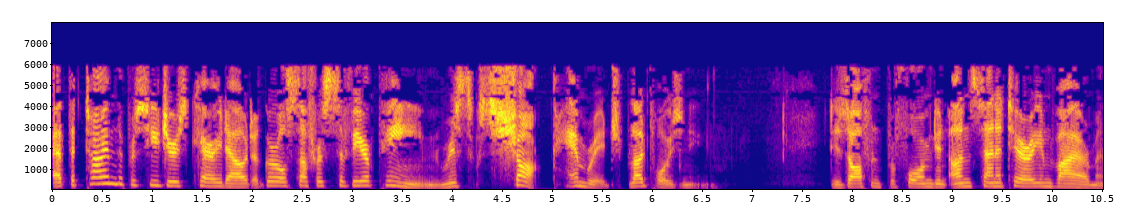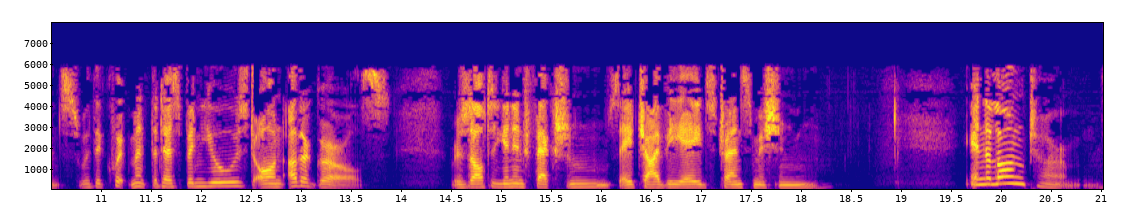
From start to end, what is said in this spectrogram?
At the time the procedure is carried out, a girl suffers severe pain, risks shock, hemorrhage, blood poisoning. It is often performed in unsanitary environments with equipment that has been used on other girls, resulting in infections, HIV AIDS transmission, in the long term,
